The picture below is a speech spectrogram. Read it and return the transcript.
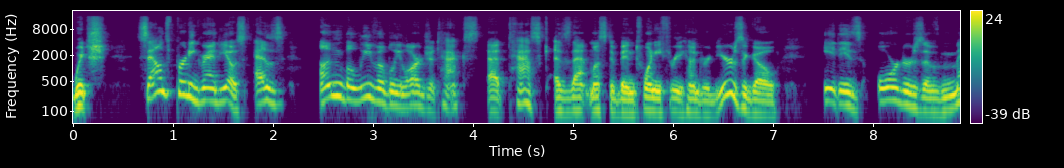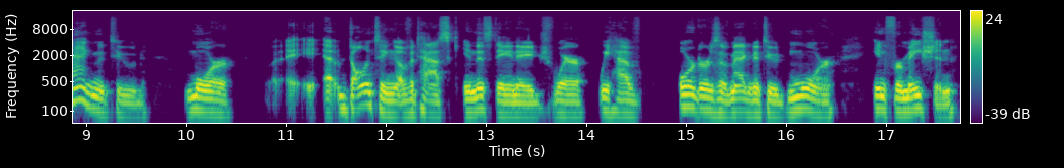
which sounds pretty grandiose. As unbelievably large a, tax, a task as that must have been 2,300 years ago, it is orders of magnitude more uh, daunting of a task in this day and age where we have orders of magnitude more information,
